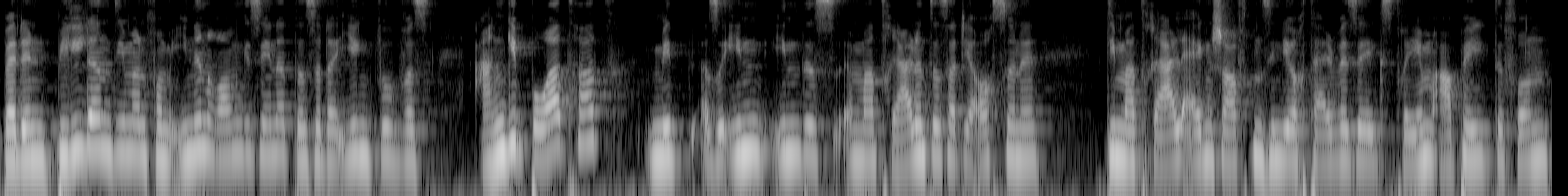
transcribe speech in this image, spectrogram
bei den Bildern, die man vom Innenraum gesehen hat, dass er da irgendwo was angebohrt hat, mit, also in, in das Material und das hat ja auch so eine, die Materialeigenschaften sind ja auch teilweise extrem abhängig davon,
